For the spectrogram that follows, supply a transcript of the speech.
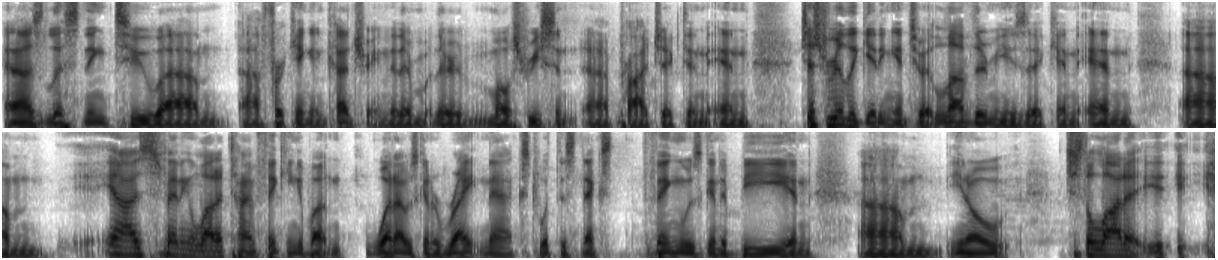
and I was listening to um, uh, For King and Country, their their most recent uh, project, and and just really getting into it. Love their music, and and um, you know, I was spending a lot of time thinking about what I was going to write next, what this next thing was going to be, and um, you know, just a lot of. It, it,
